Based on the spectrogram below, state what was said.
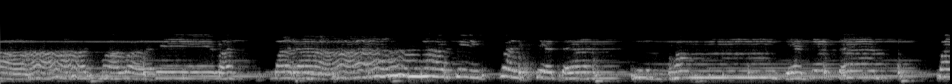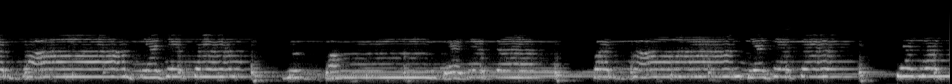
आत्मवदेव परामपि पश्यत युद्धं त्यजत स्पर्धां त्यजत युद्धं त्यजत स्पर्धां त्यजत त्यजत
